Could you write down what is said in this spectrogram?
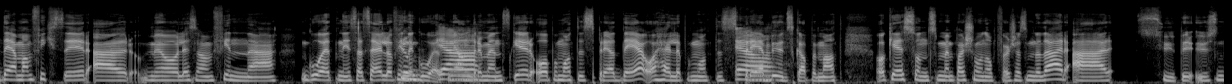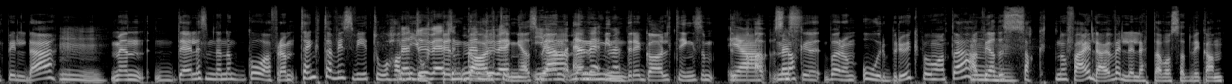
det man fikser, er med å liksom finne godheten i seg selv og finne godheten godheten i andre mennesker, og på en måte spre det, og heller på en måte spre Ja. budskapet med at ok, sånn som en person oppfører seg som det der, er superusunt bilde. Mm. Men det er liksom den å gå fram Tenk da hvis vi to hadde gjort vet- en gal vet- ting, Jasmin. ja, en, en mindre gal ting som Ja, ah, men- snakker bare om ordbruk, på en måte. At vi Mm. hadde sagt noe feil. Det er jo veldig lett av oss at vi kan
